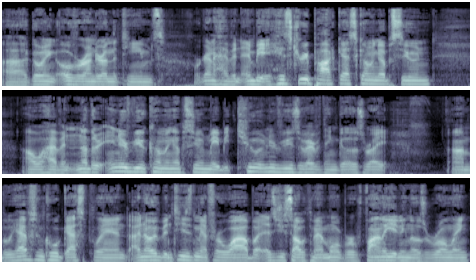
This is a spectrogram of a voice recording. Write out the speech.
uh, going over under on the teams. We're going to have an NBA history podcast coming up soon. Uh, we'll have another interview coming up soon, maybe two interviews if everything goes right. Um, but we have some cool guests planned. I know we've been teasing that for a while, but as you saw with Matt Moore, we're finally getting those rolling.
